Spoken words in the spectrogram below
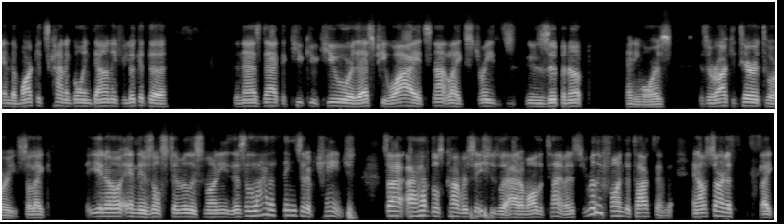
and the market's kind of going down. If you look at the the Nasdaq, the QQQ, or the SPY, it's not like straight zipping up anymore. It's, it's a rocky territory. So like, you know, and there's no stimulus money. There's a lot of things that have changed. So I, I have those conversations with Adam all the time, and it's really fun to talk to him. And I'm starting to like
